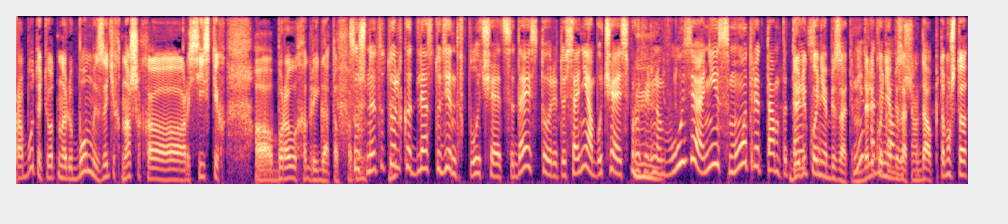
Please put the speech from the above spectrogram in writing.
поработать вот на любом из этих наших э, российских э, буровых агрегатов. Слушай, ну это только для студентов получается, да, история? То есть они, обучаясь в профильном вузе, они смотрят там, пытаются... Далеко не обязательно, Нет? далеко а не обязательно, да, потому что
